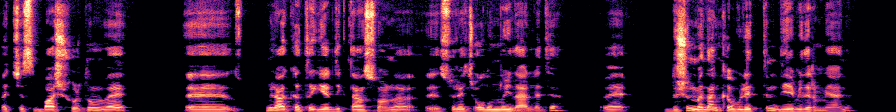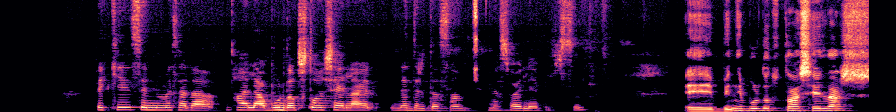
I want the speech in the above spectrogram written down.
açıkçası başvurdum ve e, mülakata girdikten sonra e, süreç olumlu ilerledi ve düşünmeden kabul ettim diyebilirim yani. Peki senin mesela hala burada tutan şeyler nedir desem ne söyleyebilirsin? E, beni burada tutan şeyler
